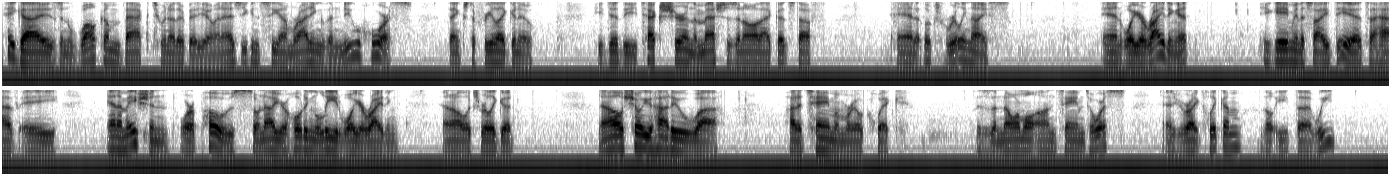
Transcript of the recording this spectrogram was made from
Hey guys and welcome back to another video and as you can see I'm riding the new horse thanks to FreeLikeGNU. He did the texture and the meshes and all that good stuff and it looks really nice and while you're riding it he gave me this idea to have a animation or a pose so now you're holding the lead while you're riding and it all looks really good. Now I'll show you how to uh, how to tame him real quick. This is a normal untamed horse and if you right click them they'll eat the wheat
